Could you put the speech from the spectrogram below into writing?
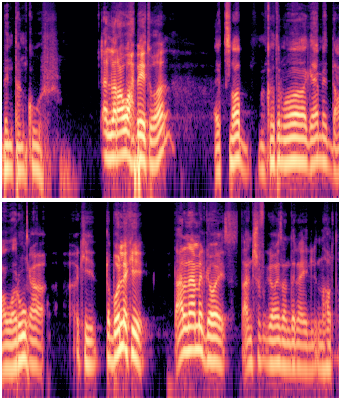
بنتنكور. اللي روح بيته ها اتصاب من كتر ما هو جامد عوروه. آه أكيد. طب بقول لك إيه؟ تعال نعمل جوائز. تعال نشوف الجوائز عندنا إيه النهارده.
